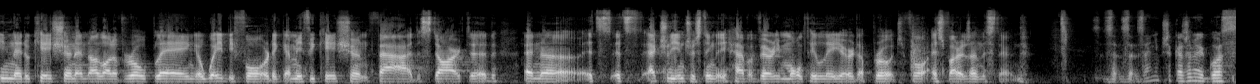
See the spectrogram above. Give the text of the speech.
in education and a lot of role playing way before the gamification fad started. And it's, it's actually interesting they have a very multi-layered approach for, as far as I understand. Zanim przekażemy głos,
